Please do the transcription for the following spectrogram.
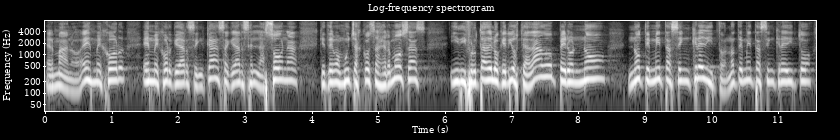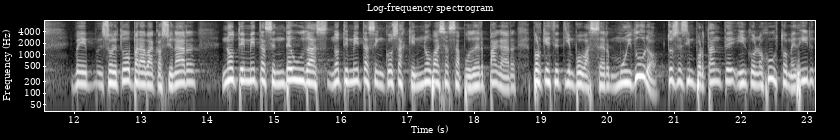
hermano, es mejor, es mejor quedarse en casa, quedarse en la zona, que tenemos muchas cosas hermosas y disfrutar de lo que Dios te ha dado, pero no, no te metas en crédito, no te metas en crédito, eh, sobre todo para vacacionar no te metas en deudas, no te metas en cosas que no vayas a poder pagar, porque este tiempo va a ser muy duro. Entonces es importante ir con lo justo, medir,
